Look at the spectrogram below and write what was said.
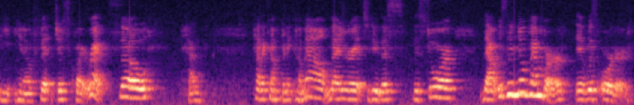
you know, fit just quite right. So, had had a company come out, measure it to do this this door, That was in November. It was ordered.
